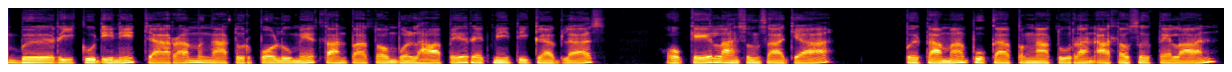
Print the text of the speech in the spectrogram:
Berikut ini cara mengatur volume tanpa tombol HP Redmi 13. Oke, langsung saja. Pertama, buka pengaturan atau setelan.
